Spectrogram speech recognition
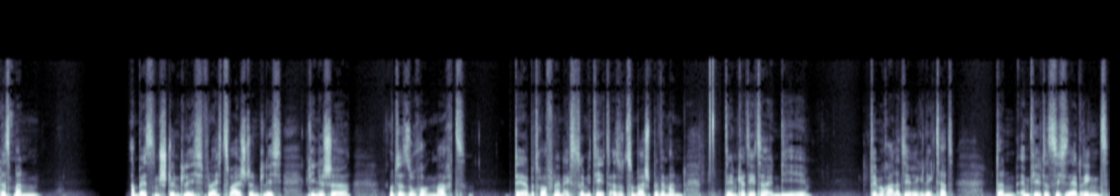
dass man am besten stündlich, vielleicht zweistündlich klinische Untersuchungen macht der betroffenen Extremität. Also zum Beispiel, wenn man den Katheter in die Femoralarterie gelegt hat, dann empfiehlt es sich sehr dringend,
